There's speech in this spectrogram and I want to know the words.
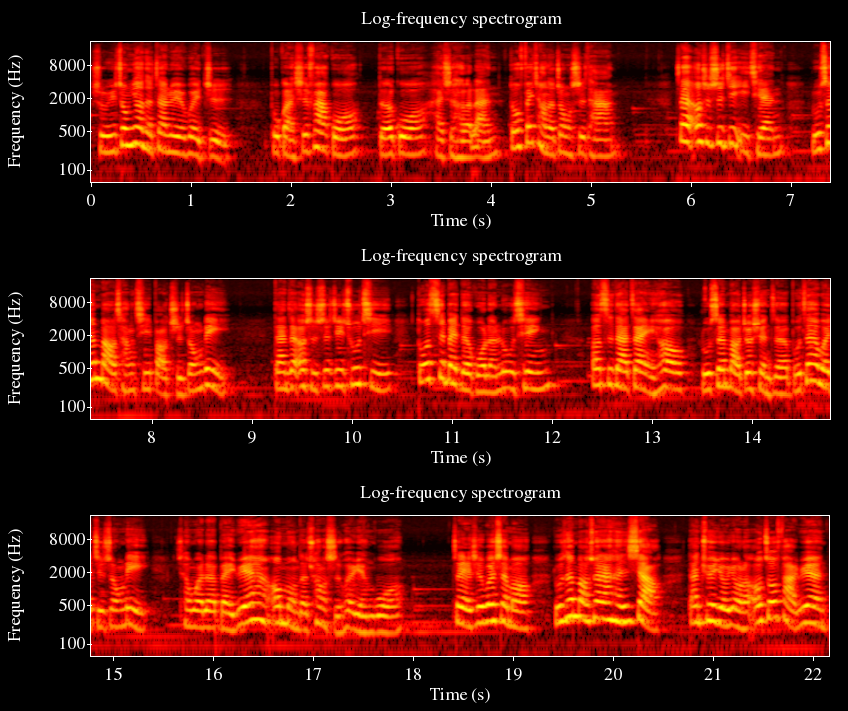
属于重要的战略位置。不管是法国、德国还是荷兰，都非常的重视它。在二十世纪以前，卢森堡长期保持中立，但在二十世纪初期，多次被德国人入侵。二次大战以后，卢森堡就选择不再维持中立，成为了北约和欧盟的创始会员国。这也是为什么卢森堡虽然很小，但却拥有了欧洲法院、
